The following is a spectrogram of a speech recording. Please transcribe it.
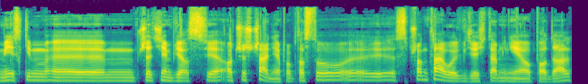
miejskim e, przedsiębiorstwie oczyszczania. Po prostu e, sprzątały gdzieś tam nieopodal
